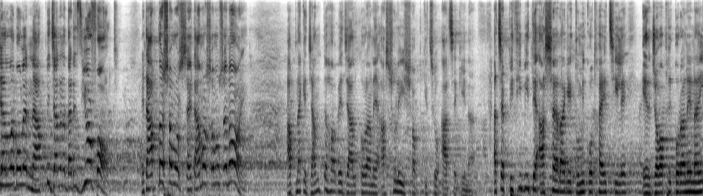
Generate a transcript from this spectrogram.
যে আল্লাহ বলেন না। আপনি জানেন দ্যাট ইজ ইউর ফল্ট এটা আপনার সমস্যা, এটা আমার সমস্যা নয়। আপনাকে জানতে হবে যে আল কোরআনে আসলেই সব কিছু আছে কিনা আচ্ছা পৃথিবীতে আসার আগে তুমি কোথায় ছিলে এর জবাব কি কোরআনে নাই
